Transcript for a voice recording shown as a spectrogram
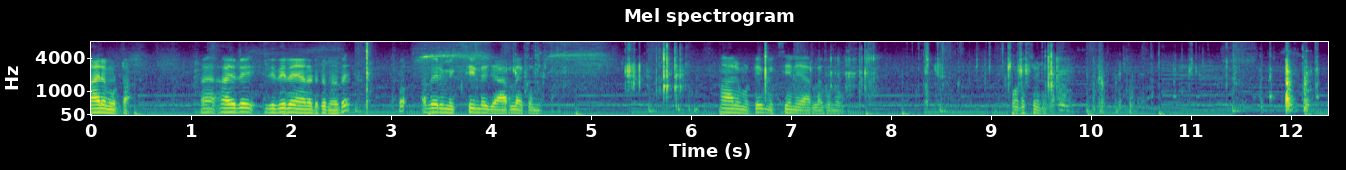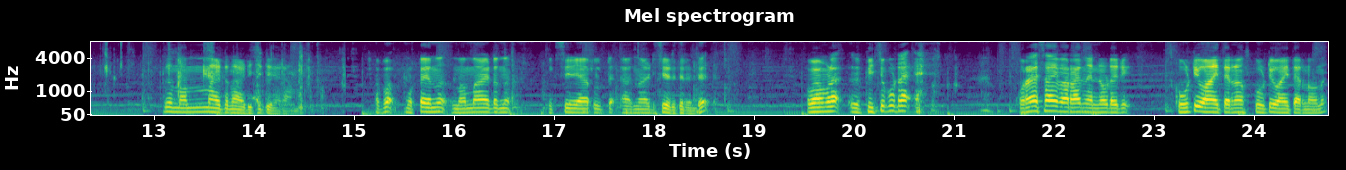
നാല് മുട്ട. ആ ഒരു രീതിയിലാണ് ഞാൻ എടുക്കുന്നത്. അപ്പോൾ അതൊരു മിക്സീന്റെ ജാറിലേക്കൊന്ന് നാല് മുട്ടയും മിക്സീന്റെ ജാറിലേക്കൊന്ന് ഉടച്ചെടുക്കാം ഇത് നന്നായിട്ടൊന്ന് അടിച്ചിട്ട് വരാം. നമുക്ക് അപ്പോൾ മുട്ടയൊന്ന് നന്നായിട്ടൊന്ന് മിക്സി ജാറിലിട്ട് ഒന്ന് അടിച്ചെടുത്തിട്ടുണ്ട്. അപ്പോൾ നമ്മളെ കിച്ചുകൂട്ടെ കുറേ സായി പറയുന്നത് എന്നോടൊരു സ്കൂട്ടി വാങ്ങിത്തരണം സ്കൂട്ടി വാങ്ങിത്തരണമെന്ന്.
